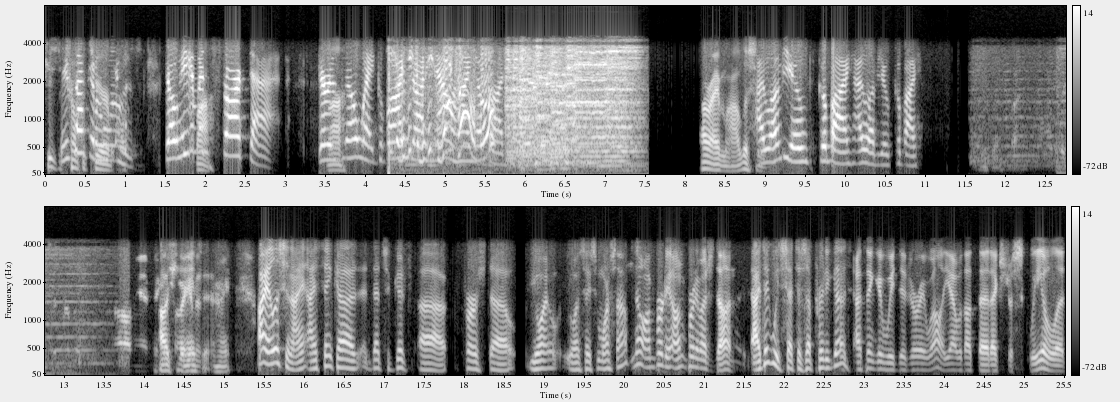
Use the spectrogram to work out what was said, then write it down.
She's the He's not going to lose. Don't even Ma. start that. There is Ma. no way. Goodbye, Johnny. Now hang up on you. All right, Ma. Listen. I love you. Goodbye. I love you. Goodbye. Oh, she hates it. All right. All right. Listen, I, I think uh, that's a good uh, first. Uh, you want you want to say some more stuff? No, I'm pretty. I'm pretty much done. I think we set this up pretty good. I think we did very well. Yeah, without that extra squeal that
